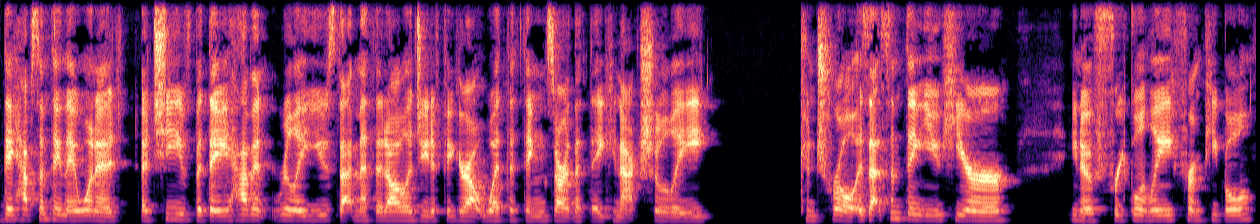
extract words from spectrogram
they have something they want to achieve, but they haven't really used that methodology to figure out what the things are that they can actually control. Is that something you hear you know, frequently from people?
